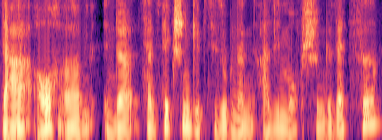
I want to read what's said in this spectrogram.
da auch ähm, in der Science Fiction gibt es die sogenannten Asimovschen Gesetze,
